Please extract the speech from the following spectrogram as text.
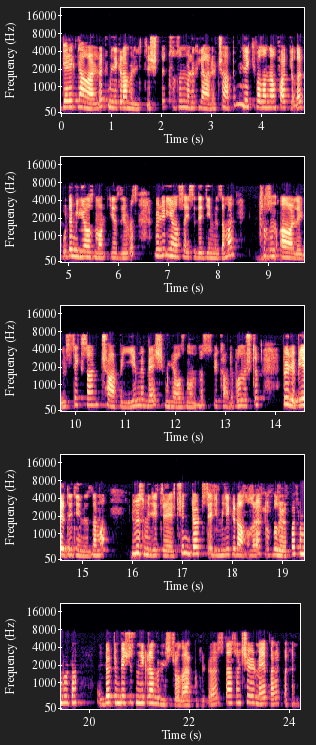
Gerekli ağırlık miligram bölü litre eşittir. Tuzun moleküler ağırlığı çarpı mili ekvivalandan farklı olarak burada miliozmol yazıyoruz. Bölü iyon sayısı dediğimiz zaman tuzun ağırlığı 180 çarpı 25 miliozmolümüz yukarıda bulmuştuk. Bölü 1 dediğimiz zaman 100 mililitre için 450 miligram olarak buluyoruz. Bakın burada 4500 mg bölü litre olarak buluyoruz. Daha sonra çevirme yaparak bakın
